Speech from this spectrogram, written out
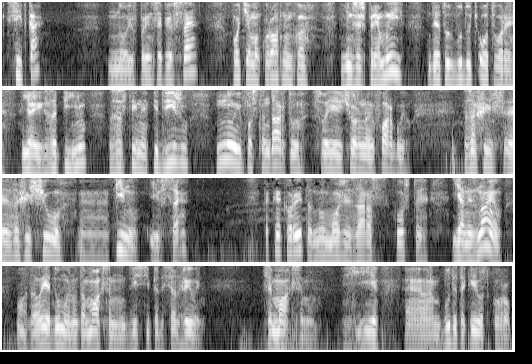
сітка. Ну і в принципі все. Потім акуратненько, він же ж прямий, де тут будуть отвори, я їх запіню, застине, підріжу. Ну і по стандарту своєю чорною фарбою захищу е, піну і все. Таке корито, ну, може, зараз коштує. Я не знаю, от, але я думаю, ну там максимум 250 гривень. Це максимум. І е, буде такий от короб.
